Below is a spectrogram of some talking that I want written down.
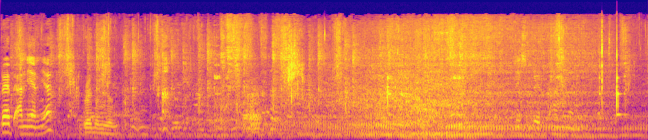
Bread onion ya. Bread onion. This bread onion.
